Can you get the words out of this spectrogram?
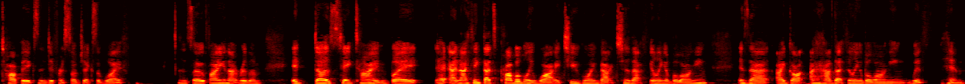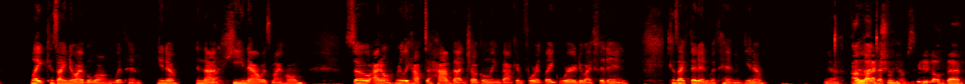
topics and different subjects of life. And so finding that rhythm, it does take time, but and I think that's probably why too going back to that feeling of belonging is that I got I have that feeling of belonging with him. Like cuz I know I belong with him, you know? And that he now is my home. So I don't really have to have that juggling back and forth, like where do I fit in? Because I fit in with him, you know. Yeah, so I actually really love that.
